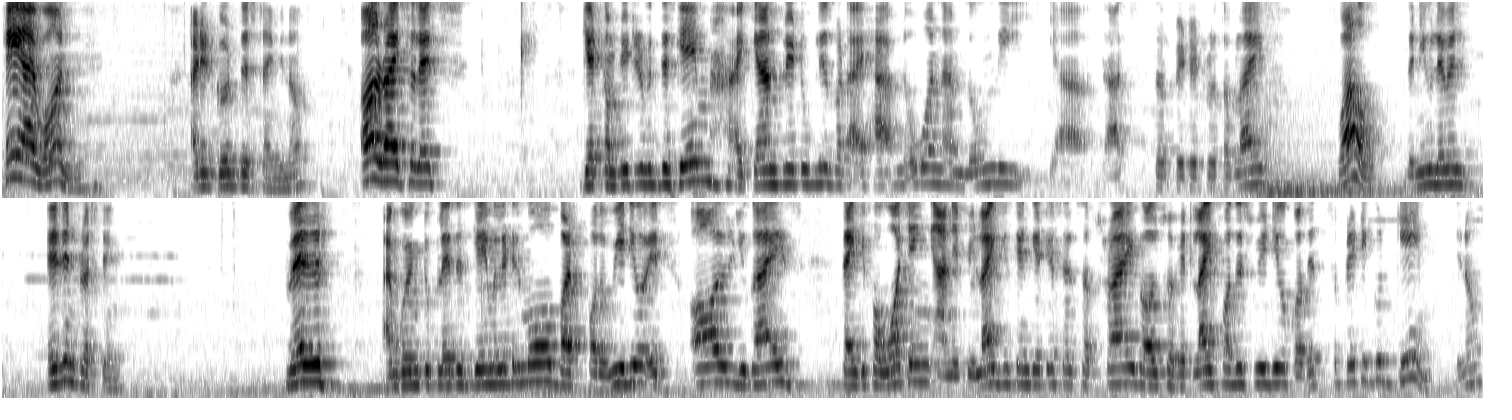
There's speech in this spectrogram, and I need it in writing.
Hey, I won. I did good this time, you know. Alright, so let's get completed with this game. I can play two players, but I have no one. I'm lonely. Yeah, that's the bitter truth of life. Wow, the new level is interesting. Well, I'm going to play this game a little more, but for the video, it's all you guys. Thank you for watching and if you like you can get yourself subscribed. Also hit like for this video because it's a pretty good game you know.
